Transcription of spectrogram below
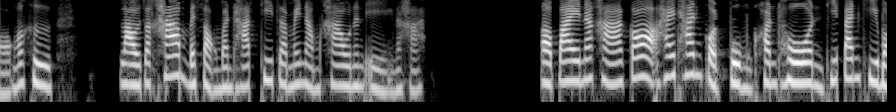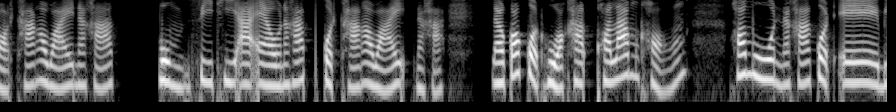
2 ก็คือ เราจะข้ามไป 2 บรรทัดที่จะไม่นำเข้านั่นเองนะคะ ต่อไปนะคะก็ให้ท่านกดปุ่ม Ctrl ที่แป้นคีย์บอร์ดค้างเอาไว้นะคะ ปุ่ม Ctrl นะคะ กดค้างเอาไว้นะคะ แล้วก็กดหัวคอลัมน์ของข้อมูลนะคะ กด A B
